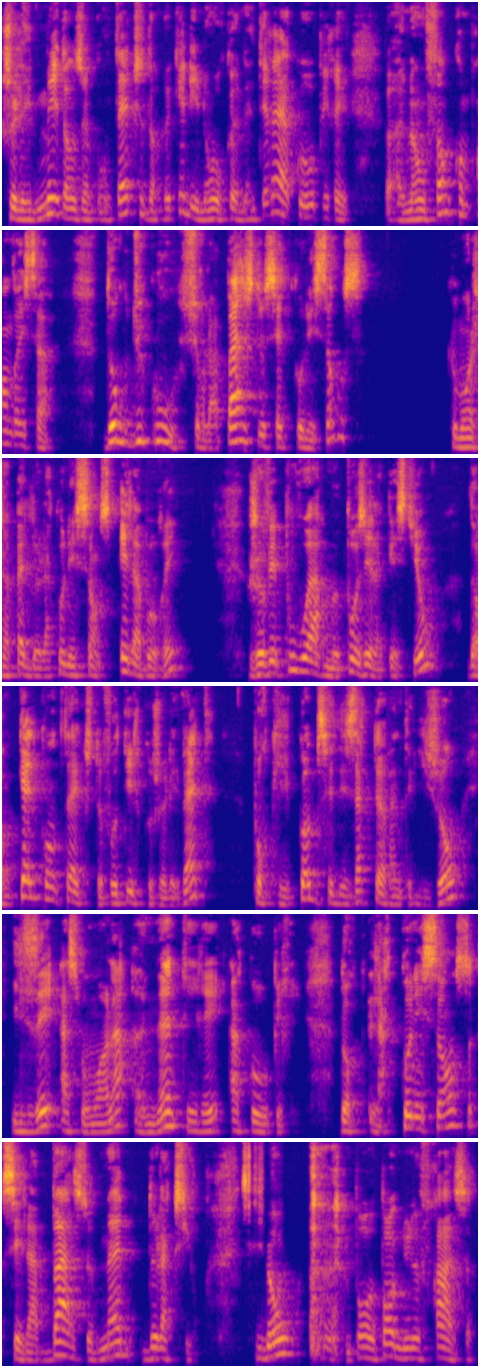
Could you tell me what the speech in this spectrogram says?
je les mets dans un contexte dans lequel ils n'ont aucun intérêt à coopérer. Un enfant comprendrait ça. Donc, du coup, sur la base de cette connaissance, que moi j'appelle de la connaissance élaborée, je vais pouvoir me poser la question, dans quel contexte faut-il que je les mette pour qu'ils, comme c'est des acteurs intelligents, ils aient à ce moment-là un intérêt à coopérer. Donc la connaissance, c'est la base même de l'action. Sinon, pour reprendre une phrase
